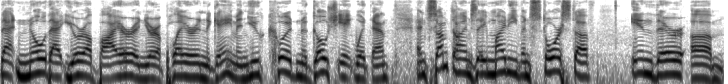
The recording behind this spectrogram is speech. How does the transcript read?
that know that you're a buyer and you're a player in the game and you could negotiate with them. And sometimes they might even store stuff in their um,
